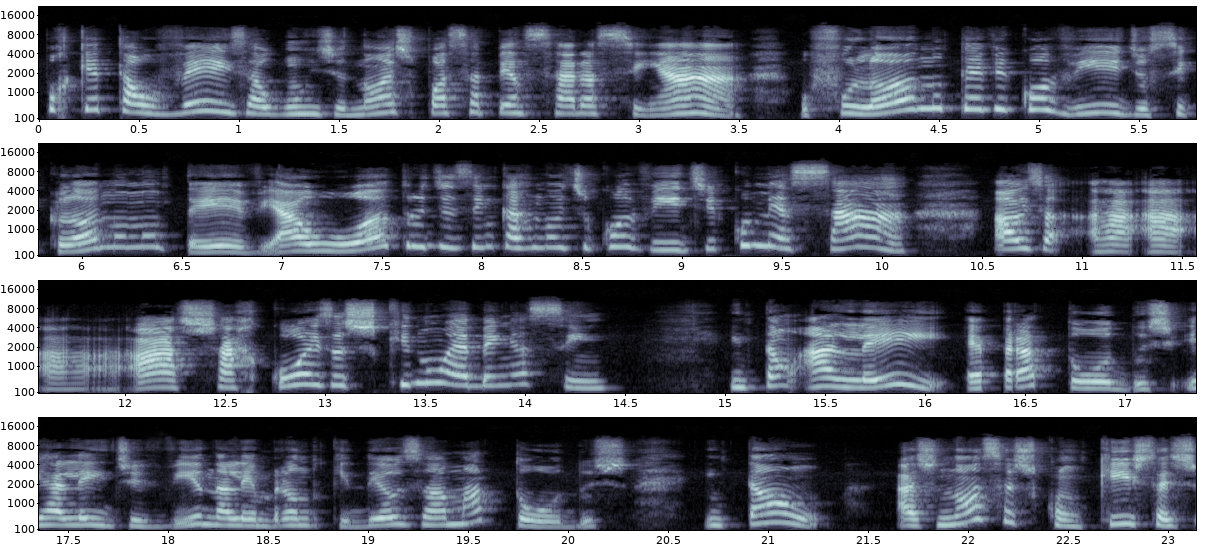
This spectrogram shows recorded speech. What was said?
Porque talvez alguns de nós possa pensar assim: ah, o fulano teve Covid, o ciclano não teve, ah, o outro desencarnou de Covid, e começar a, a, a, a achar coisas que não é bem assim. Então, a lei é para todos e a lei divina, lembrando que Deus ama a todos. Então, as nossas conquistas,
